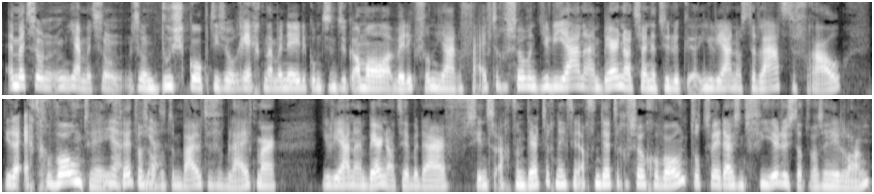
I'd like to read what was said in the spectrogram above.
En met zo'n, ja, met zo'n, zo'n douchekop die zo recht naar beneden komt, is natuurlijk allemaal, weet ik veel, in de jaren 50 of zo. Want Juliana en Bernard zijn natuurlijk, eh, Juliana was de laatste vrouw die daar echt gewoond heeft. Ja, hè? Het was ja. altijd een buitenverblijf, maar Juliana en Bernard hebben daar sinds 38, 1938 of zo gewoond, tot 2004, dus dat was heel lang.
